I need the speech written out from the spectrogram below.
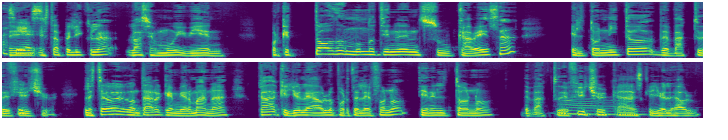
Así de es. esta película, lo hace muy bien. Porque todo el mundo tiene en su cabeza el tonito de Back to the Sí. Future. Les tengo que contar que mi hermana, cada que yo le hablo por teléfono, tiene el tono de Back to the Future cada vez que yo le hablo.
